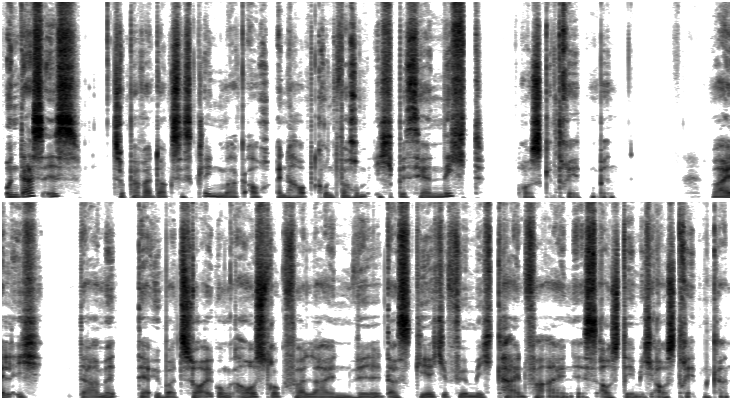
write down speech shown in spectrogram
Und das ist, so paradox es klingen mag, auch ein Hauptgrund, warum ich bisher nicht ausgetreten bin. Weil ich damit der Überzeugung Ausdruck verleihen will, dass Kirche für mich kein Verein ist, aus dem ich austreten kann,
